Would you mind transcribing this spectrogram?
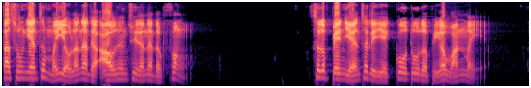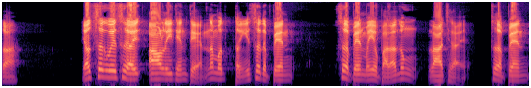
它中间就没有了那条凹进去的那条缝，这个边缘这里也过渡的比较完美，是吧？然后这个位置还凹了一点点，那么等于这的边这边没有把它弄拉起来，这边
